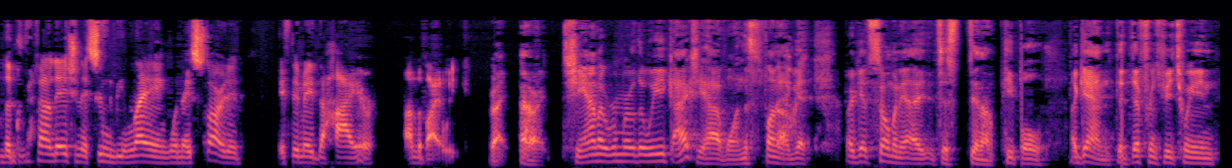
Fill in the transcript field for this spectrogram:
the foundation they seemed to be laying when they started if they made the hire on the bye week. Right. All right. Schiano rumor of the week. I actually have one. This is funny. I get, I get so many. I just, you know, people again, the difference between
